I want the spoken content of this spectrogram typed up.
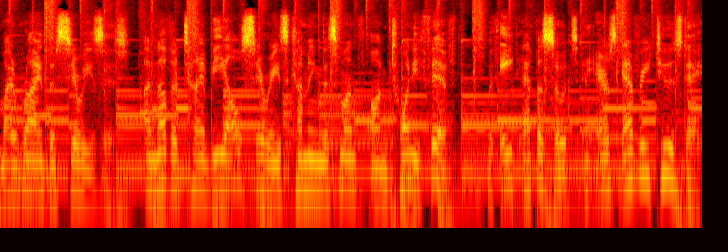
My Ride the Series is another Thai BL series coming this month on 25th, with 8 episodes and airs every Tuesday.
